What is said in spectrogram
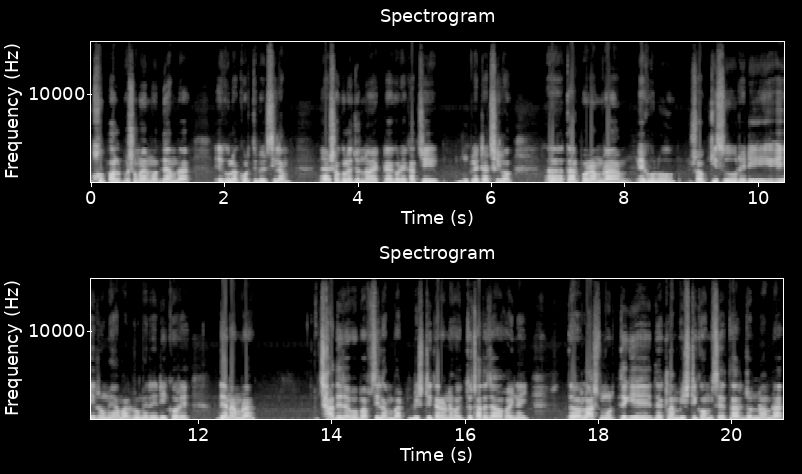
খুব অল্প সময়ের মধ্যে আমরা এগুলা করতে পেরেছিলাম। সকলের জন্য একটা করে কাচ্চি প্লেটার ছিল। তারপর আমরা এগুলো সব কিছু রেডি এই রুমে আমার রুমে রেডি করে দেন আমরা ছাদে যাব ভাবছিলাম বাট বৃষ্টির কারণে হয়তো ছাদে যাওয়া হয় নাই। তো লাস্ট মুহূর্তে গিয়ে দেখলাম বৃষ্টি কমছে, তার জন্য আমরা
